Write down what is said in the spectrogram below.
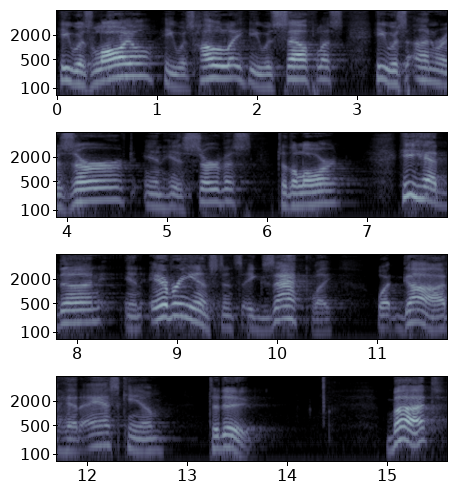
He was loyal, he was holy, he was selfless, he was unreserved in his service to the Lord. He had done in every instance exactly what God had asked him to do. But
